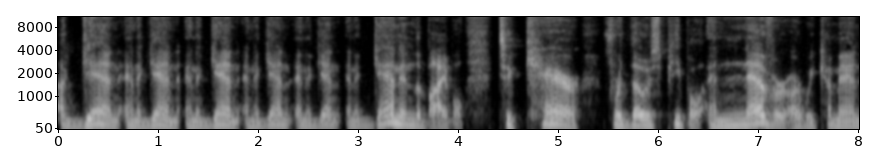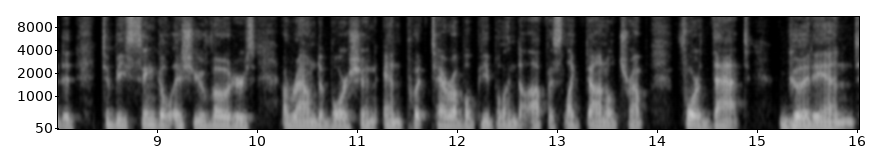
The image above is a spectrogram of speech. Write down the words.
again and again and again and again and again and again in the bible to care for those people. And never are we commanded to be single issue voters around abortion and put terrible people into office like Donald Trump for that good end.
